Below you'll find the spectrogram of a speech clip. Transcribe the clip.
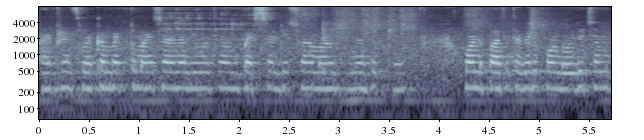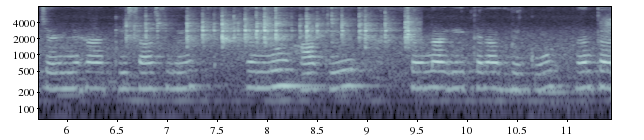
Hi friends welcome back to my channel ಇವತ್ತು ಒಂದು ಪೆಸ್ಟಲ್ ಡಿಶನ್ನು ಮಾಡೋದು ಅದಕ್ಕೆ ಒಂದು ಪಾತ್ರೆ ತೆಗೆದುಕೊಂಡು ಐದು ಚಮಚ ಎಣ್ಣೆ ಹಾಕಿ, ಸಾಸಿವೆ ಎಣ್ಣೆ ಹಾಕಿ ಚೆನ್ನಾಗಿ ಈ ಥರ ಹಾಕಬೇಕು. ನಂತರ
